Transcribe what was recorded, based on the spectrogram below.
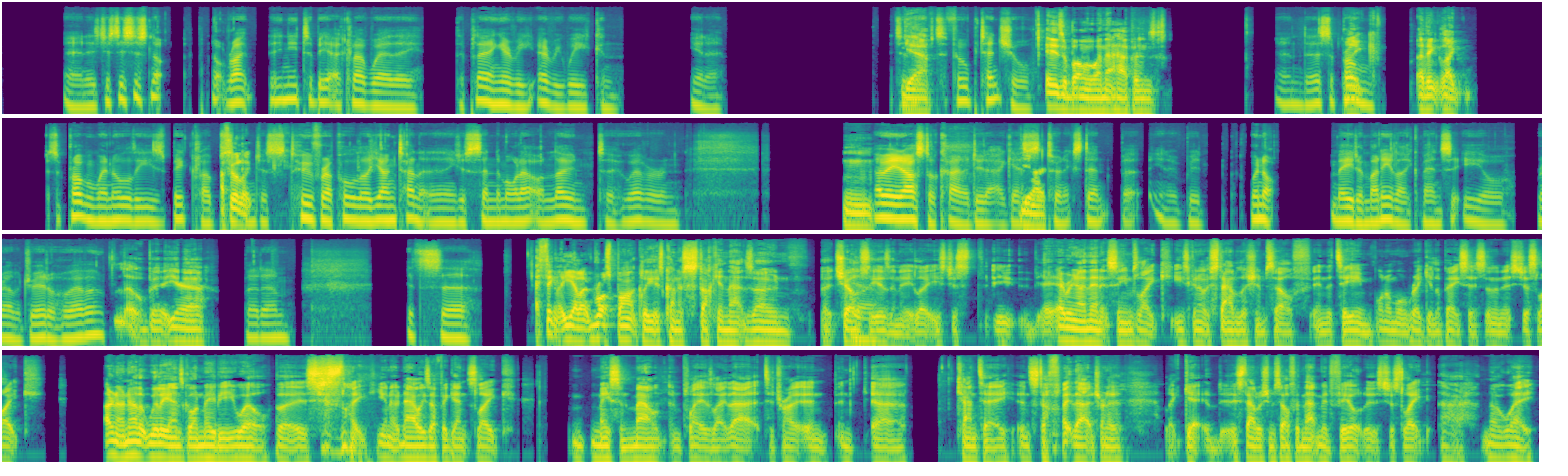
and it's just it's just not not right. They need to be at a club where they they're playing every every week and you know to, Yeah. full potential. it is a bummer when that happens. And there's a problem. Like, I think like it's a problem when all these big clubs I feel can like- just hoover up all the young talent and then they just send them all out on loan to whoever. And mm, I mean, Arsenal kind of do that, I guess, Yeah. to an extent. But you know, we're we're not made of money like Man City or Real Madrid or whoever. a little bit, yeah. But um, it's uh, I think yeah, like Ross Barkley is kind of stuck in that zone at Chelsea, Yeah. isn't he? Like he's just he, every now and then it seems like he's going to establish himself in the team on a more regular basis, and then it's just like I don't know. Now that Willian's gone, maybe he will, but it's just like you know now he's up against like Mason Mount and players like that to try and and uh, Kante and stuff like that, trying to like get establish himself in that midfield. It's just like uh, no way.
